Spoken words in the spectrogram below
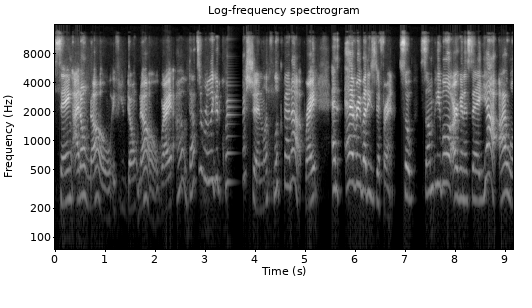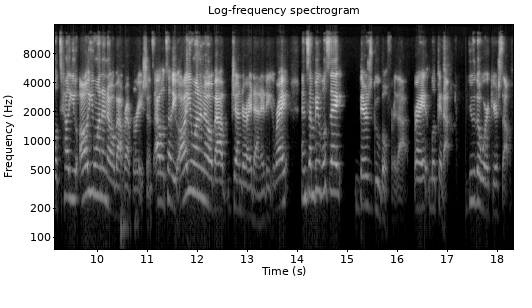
saying i don't know if you don't know right? Oh that's a really good question. Let's look that up right? And everybody's different. So some people are going to say yeah i will tell you all you want to know about reparations. I will tell you all you want to know about gender identity right? And some people say there's google for that right? Look it up. Do the work yourself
